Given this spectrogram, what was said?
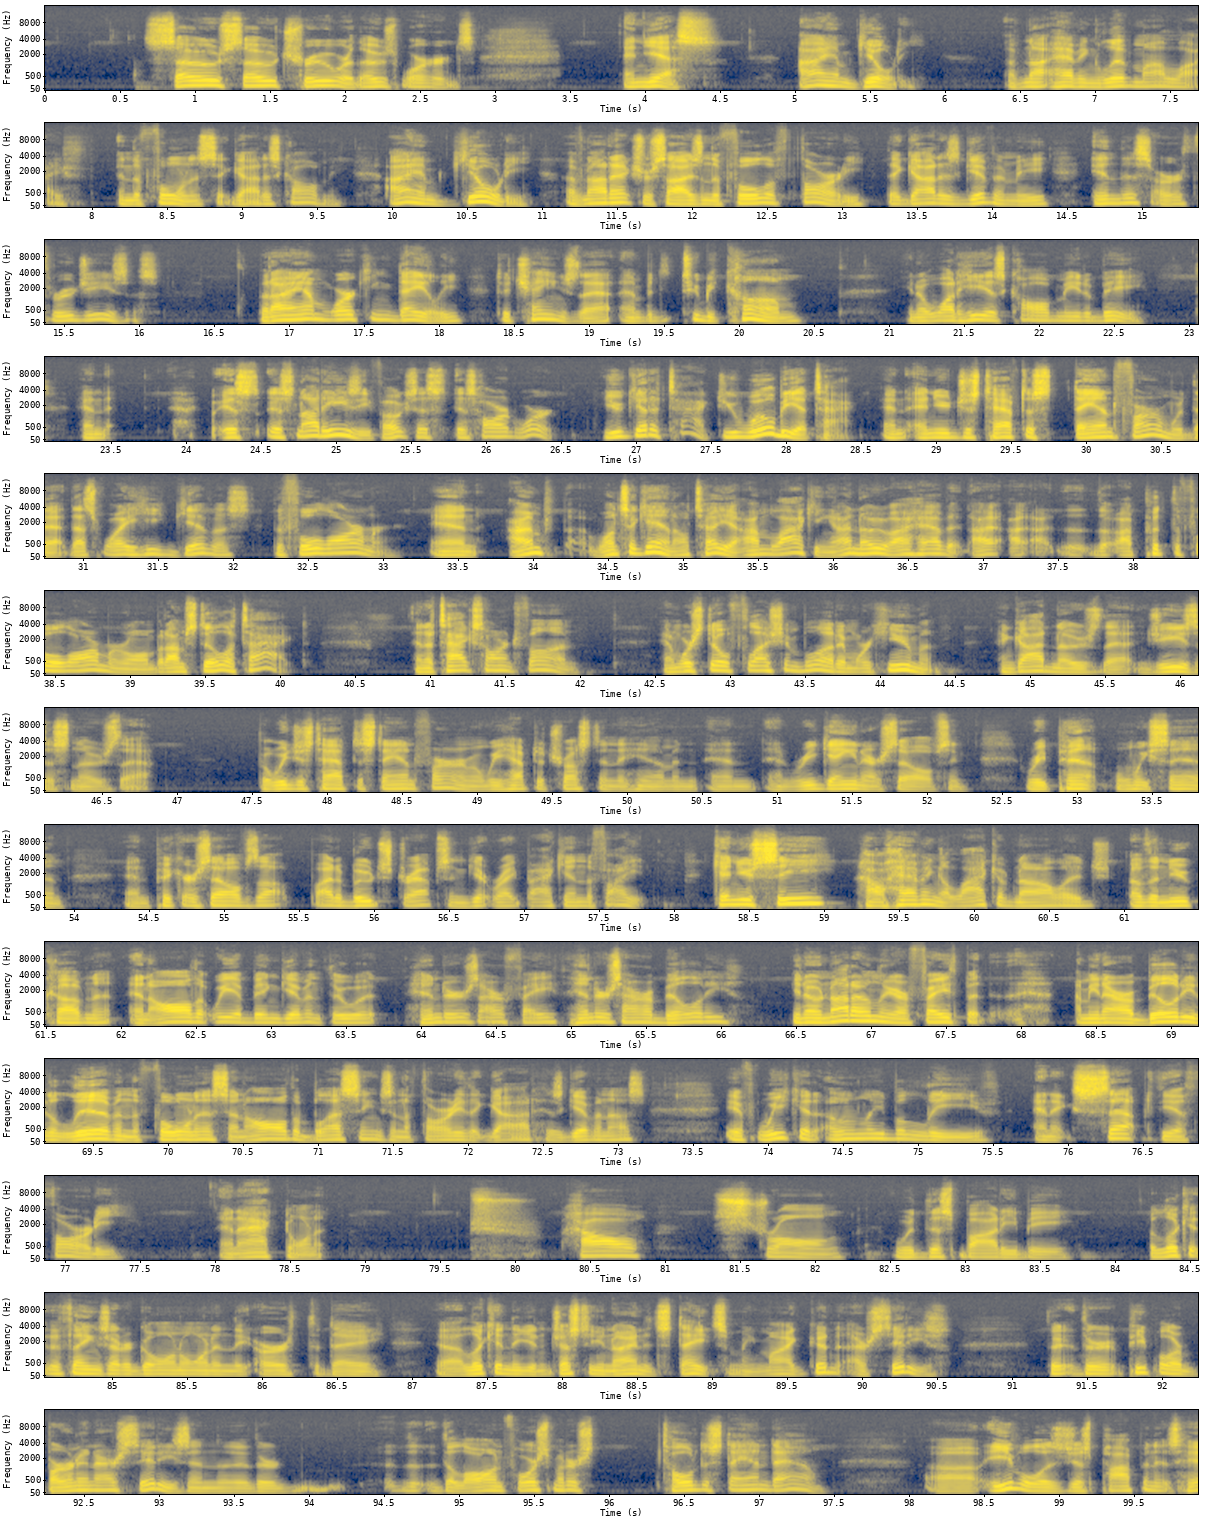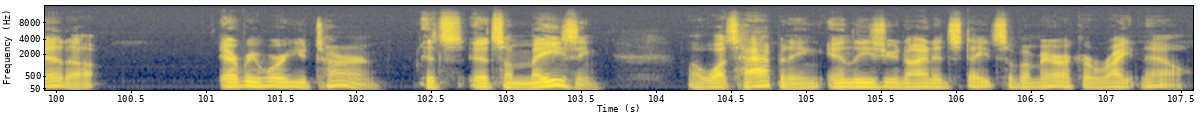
So, so true are those words. And yes, I am guilty of not having lived my life in the fullness that God has called me. I am guilty of not exercising the full authority that God has given me in this earth through Jesus. But I am working daily to change that and to become, you know, what He has called me to be. And it's it's not easy, folks. It's it's hard work. You get attacked. You will be attacked. And and you just have to stand firm with that. That's why he give us the full armor. And I'm once again, I'll tell you, I'm lacking. I know I have it. I I, the, I put the full armor on, but I'm still attacked. And attacks aren't fun. And we're still flesh and blood and we're human. And God knows that. And Jesus knows that. But we just have to stand firm and we have to trust into Him and, and, and regain ourselves and repent when we sin and pick ourselves up by the bootstraps and get right back in the fight. Can you see how having a lack of knowledge of the new covenant and all that we have been given through it hinders our faith, hinders our ability. You know, not only our faith, but I mean, our ability to live in the fullness and all the blessings and authority that God has given us. If we could only believe and accept the authority and act on it, how strong would this body be? Look at the things that are going on in the earth today. Uh, look in the just the United States. I mean, my goodness, our cities. There, people are burning our cities, and the, the, the law enforcement are told to stand down. Uh, evil is just popping its head up everywhere you turn. It's it's amazing uh, what's happening in these United States of America right now.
